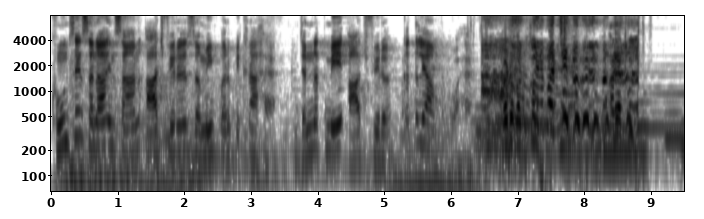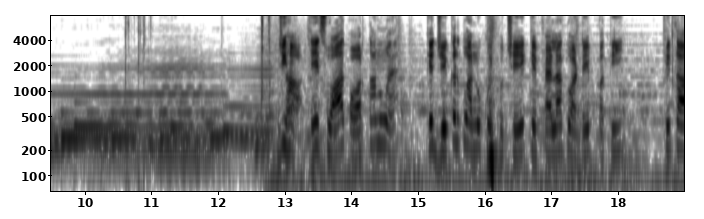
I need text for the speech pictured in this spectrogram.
खून से सना इंसान आज फिर जमीन पर बिखरा है जन्नत में आज फिर कत्लेआम हुआ है बैठो बैठो चलो। मेरे बच्चे को अरे कुछ ਜੀ ਹਾਂ ਇਹ ਸਵਾਲ ਔਰਤਾਂ ਨੂੰ ਹੈ ਕਿ ਜੇਕਰ ਤੁਹਾਨੂੰ ਕੋਈ ਪੁੱਛੇ ਕਿ ਪਹਿਲਾਂ ਤੁਹਾਡੇ ਪਤੀ ਪਿਤਾ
